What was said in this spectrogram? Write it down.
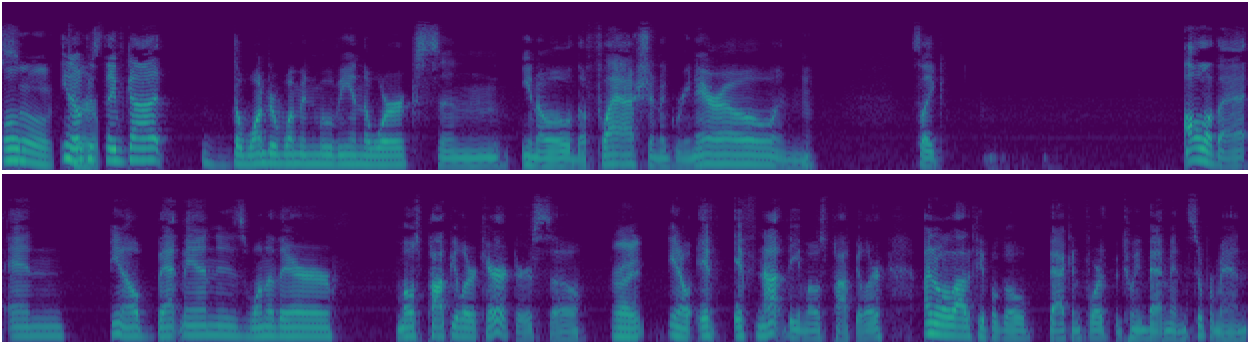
Well, so You know, because they've got the Wonder Woman movie in the works, and you know, the Flash and the Green Arrow, and Hmm. it's like all of that, and you know, Batman is one of their most popular characters, so right. you know, if if not the most popular, I know a lot of people go back and forth between Batman and Superman,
